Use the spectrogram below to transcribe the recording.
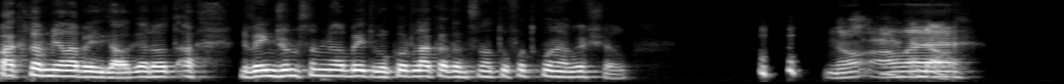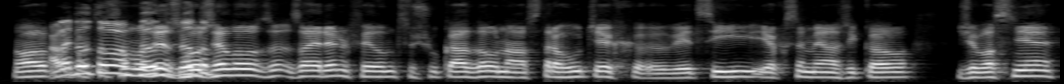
pak to měla být Gal Gadot a Dwayne Johnson měl být vlkodlak a ten se na tu fotku nevešel. No, ale... No. No, ale byl to, to samozřejmě byl, byl zhořelo to... za, za jeden film, což ukázalo nástrahu těch eh, věcí, jak jsem já říkal, že vlastně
